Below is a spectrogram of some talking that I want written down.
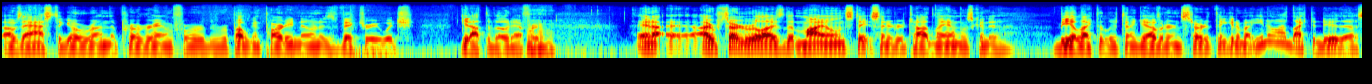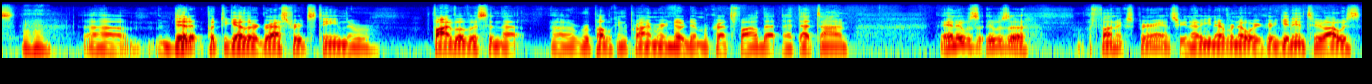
I was asked to go run the program for the Republican Party known as Victory, which get out the vote effort. Mm-hmm. And I, I started to realize that my own state senator, Todd Lamb, was going to be elected lieutenant governor and started thinking about, you know, I'd like to do this. Mm-hmm. Um, and did it, put together a grassroots team. There were five of us in that uh, Republican primary. No Democrats filed that at that time and it was it was a, a fun experience. You know, you never know what you're going to get into. I was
